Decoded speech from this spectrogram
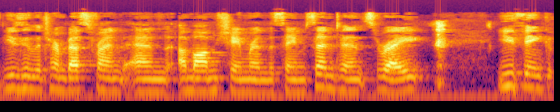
using the term best friend and a mom shamer in the same sentence, right? You think,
